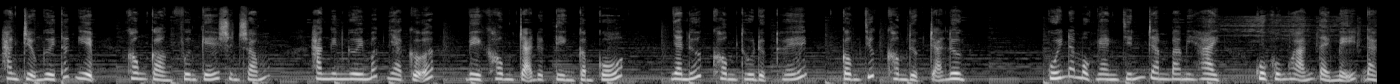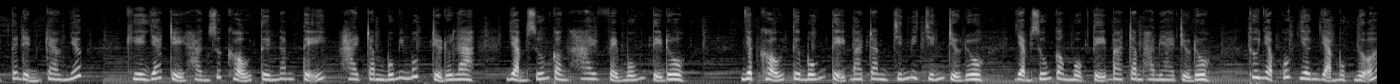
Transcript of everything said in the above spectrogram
hàng triệu người thất nghiệp, không còn phương kế sinh sống. Hàng nghìn người mất nhà cửa vì không trả được tiền cầm cố, nhà nước không thu được thuế, công chức không được trả lương. Cuối năm 1932, cuộc khủng hoảng tại Mỹ đạt tới đỉnh cao nhất khi giá trị hàng xuất khẩu từ 5 tỷ 241 triệu đô la giảm xuống còn 2,4 tỷ đô. Nhập khẩu từ 4 tỷ 399 triệu đô giảm xuống còn 1 tỷ 322 triệu đô. Thu nhập quốc dân giảm một nửa,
